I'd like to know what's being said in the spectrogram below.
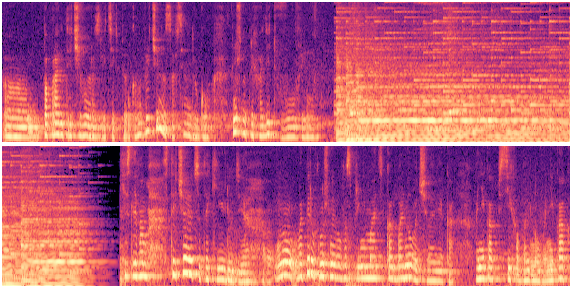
э, поправить речевое развитие ребенка. Но причина совсем в другом. Нужно приходить вовремя. Если вам встречаются такие люди, ну, во-первых, нужно его воспринимать как больного человека, а не как психобольного, не как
